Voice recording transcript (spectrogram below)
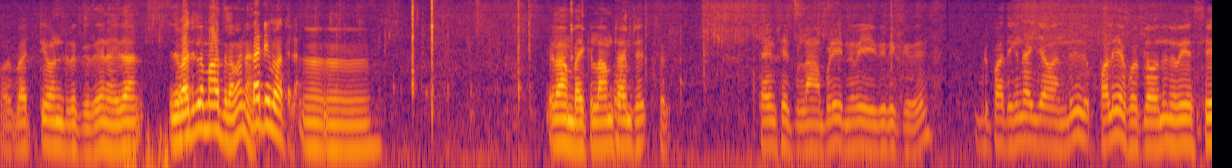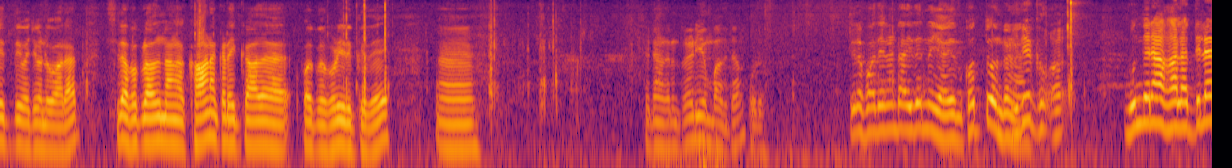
ஒரு பேட்டரி ஒன்று இருக்குது நான் இதான். இந்த பேட்டரியில் மாற்றலாமா பேட்டி மாற்றலாம் எல்லாம் பைக் எல்லாம் டைம் செட் சரி டைம் செட் பண்ணலாம் அப்படி நிறைய இது இருக்குது. இப்படி பார்த்தீங்கன்னா ஐயா வந்து பழைய பொருட்களை வந்து நிறைய சேர்த்து வச்சு கொண்டு வரார். சில பொருட்களை வந்து நாங்கள் காண கிடைக்காத பொருட்கள் கூட இருக்குது. சரி நான் ரேடியோ பார்த்துட்டேன். போடு. இதில் பார்த்தீங்கன்னா இது என்ன ஐயா? இது கொத்து இது முந்தின காலத்தில்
